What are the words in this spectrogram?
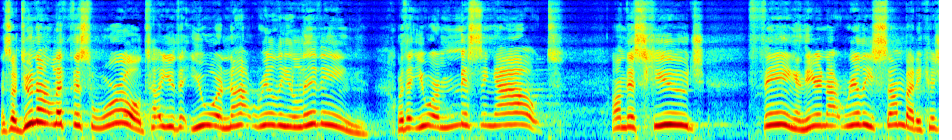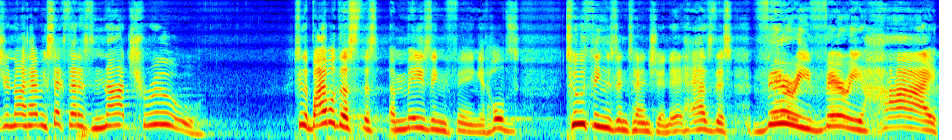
And so do not let this world tell you that you are not really living or that you are missing out on this huge thing and you're not really somebody because you're not having sex. That is not true. See, the Bible does this amazing thing. It holds two things in tension. It has this very, very high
